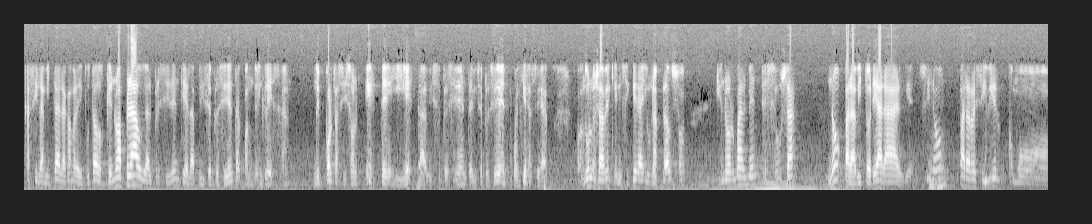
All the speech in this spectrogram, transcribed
casi la mitad de la Cámara de Diputados que no aplaude al presidente y a la vicepresidenta cuando ingresan, no importa si son este y esta vicepresidenta y vicepresidente, cualquiera sea, cuando uno ya ve que ni siquiera hay un aplauso que normalmente se usa no para vitorear a alguien, sino para recibir como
